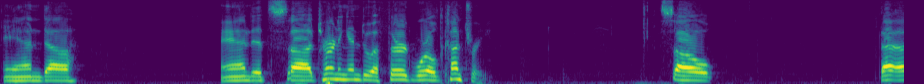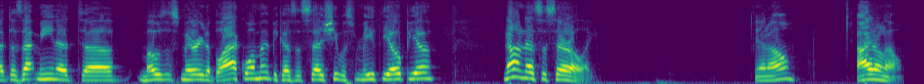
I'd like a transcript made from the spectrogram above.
and uh, and it's uh, turning into a third world country. So uh, does that mean that uh, Moses married a black woman because it says she was from Ethiopia? Not necessarily. You know, I don't know.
